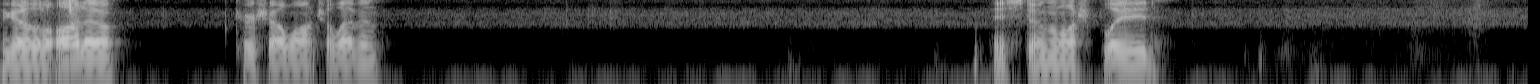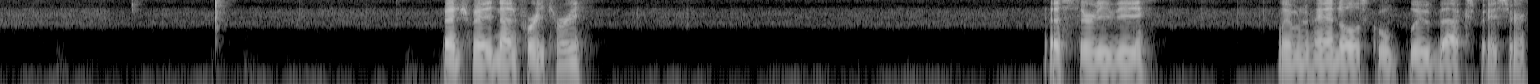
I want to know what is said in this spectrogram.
We got a little auto, Kershaw Launch 11. A stonewash blade. Benchmade 943. S30V. Aluminum handles, cool blue backspacer.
